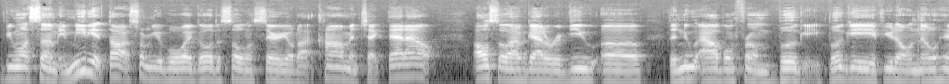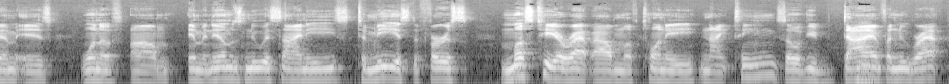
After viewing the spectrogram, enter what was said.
if you want some immediate thoughts from your boy, go to soulandstereo.com and check that out. Also, I've got a review of the new album from Boogie. Boogie, if you don't know him, is one of um, Eminem's newest signees. To me, it's the first must-hear rap album of 2019. So if you're dying for new rap,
